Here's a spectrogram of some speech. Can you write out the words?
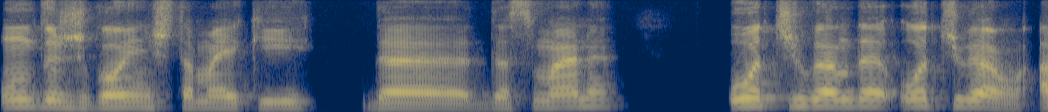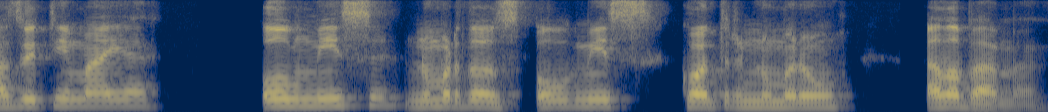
Um dos jogões também aqui da, da semana. Outro, jogando, outro jogão, às 8h30, Ole Miss, número 12, Ole Miss contra número 1, Alabama.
